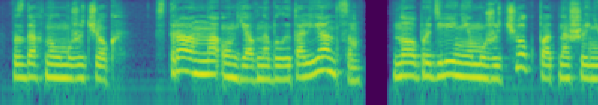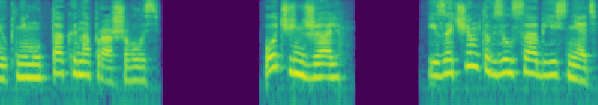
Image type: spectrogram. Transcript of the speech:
— вздохнул мужичок, — странно, он явно был итальянцем, но определение «мужичок» по отношению к нему так и напрашивалось. «Очень жаль. И зачем-то взялся объяснять.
